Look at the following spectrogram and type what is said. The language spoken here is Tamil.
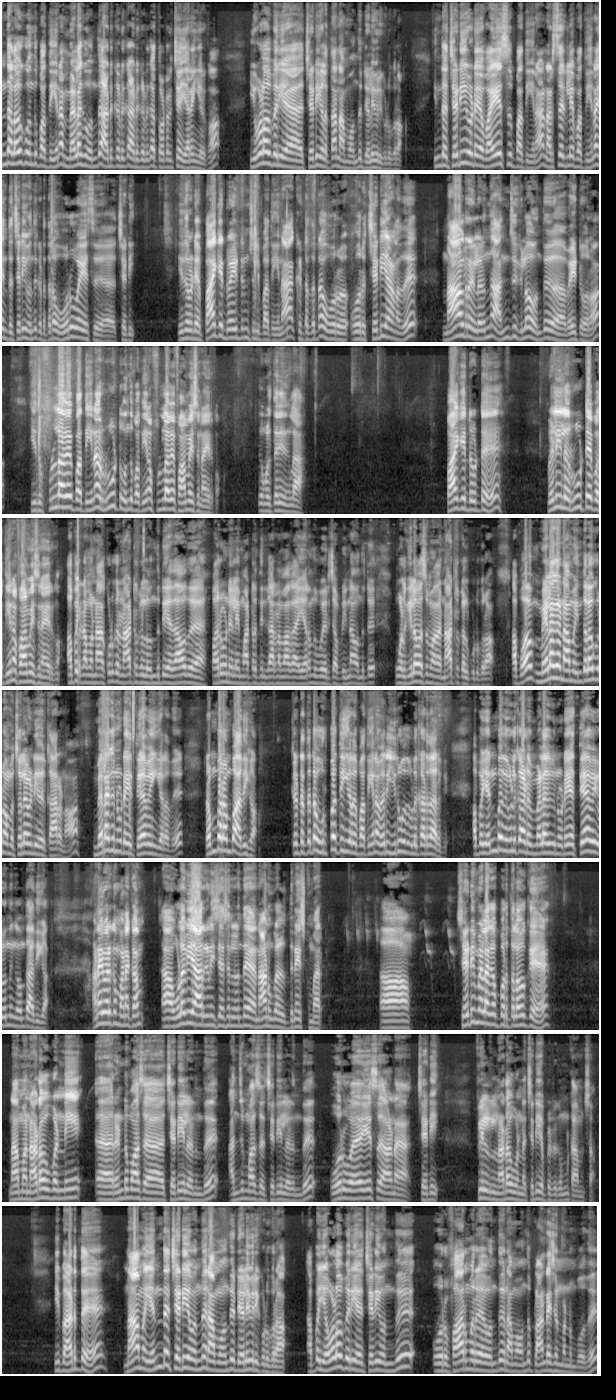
இந்த அளவுக்கு வந்து பார்த்தீங்கன்னா மிளகு வந்து அடுக்கடுக்கா அடுக்கடுக்கா தொடர்ச்சியாக இறங்கியிருக்கும். இவ்வளோ பெரிய செடிகளை தான் நம்ம வந்து டெலிவரி கொடுக்குறோம். இந்த செடியுடைய வயசு பார்த்தீங்கன்னா நர்சரியிலே பார்த்தீங்கன்னா இந்த செடி வந்து கிட்டத்தட்ட ஒரு வயசு செடி. இதனுடைய பாக்கெட் வெயிட்டுன்னு சொல்லி பார்த்தீங்கன்னா கிட்டத்தட்ட ஒரு ஒரு செடியானது நாலரைலேருந்து அஞ்சு கிலோ வந்து வெயிட் வரும். இது ஃபுல்லாகவே பார்த்தீங்கன்னா ரூட் வந்து பார்த்தீங்கன்னா ஃபுல்லாகவே ஃபார்மேஷன் ஆகிருக்கும் இது உங்களுக்கு தெரியுதுங்களா? பாக்கெட் விட்டு வெளியில் ரூட்டே பார்த்தீங்கன்னா ஃபார்மேஷன் ஆகிருக்கும் அப்போ நம்ம நான் கொடுக்குற நாற்றுகள் வந்துட்டு ஏதாவது பருவநிலை மாற்றத்தின் காரணமாக இறந்து போயிடுச்சு அப்படின்னா வந்துட்டு உங்களுக்கு இலவசமாக நாற்றுகள் கொடுக்குறோம். அப்போது மிளகை நாம் இந்தளவுக்கு நம்ம சொல்ல வேண்டியது காரணம்? மிளகினுடைய தேவைங்கிறது ரொம்ப ரொம்ப அதிகம். கிட்டத்தட்ட உற்பத்திங்கிறது பார்த்தீங்கன்னா வெறும் இருபது விழுக்காடு தான் இருக்குது அப்போ எண்பது விழுக்காடு மிளகுனுடைய தேவை வந்து இங்கே வந்து அதிகம். அனைவருக்கும் வணக்கம். உளவிய ஆர்கனைசேஷன்லேருந்து நான் உங்கள் தினேஷ்குமார். செடி மிளகை பொறுத்தளவுக்கு நாம் நடவு பண்ணி ரெண்டு மாத செடியிலேருந்து அஞ்சு மாத செடியிலேருந்து ஒரு வயசு ஆன செடி ஃபீல்டில் நடவு பண்ண செடி எப்படி இருக்கும்னு காமிச்சோம் இப்போ அடுத்து நாம் எந்த செடியை வந்து நாம் வந்து டெலிவரி கொடுக்குறோம்? அப்போ எவ்வளோ பெரிய செடி வந்து ஒரு ஃபார்மரை வந்து நம்ம வந்து பிளான்டேஷன் பண்ணும்போது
